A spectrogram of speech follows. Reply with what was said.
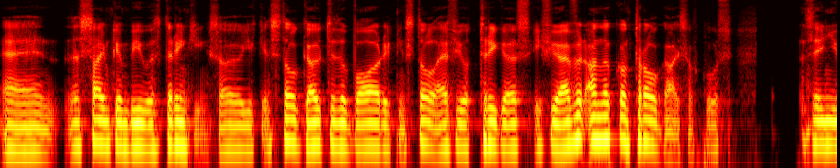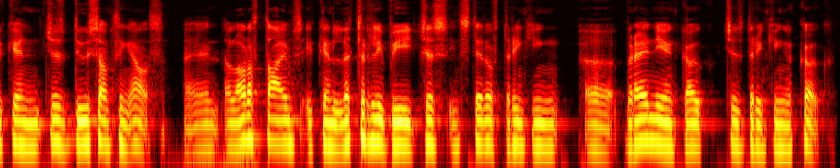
And the same can be with drinking. So you can still go to the bar, you can still have your triggers. If you have it under control, guys, of course, then you can just do something else. And a lot of times it can literally be just instead of drinking uh, brandy and coke, just drinking a coke.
